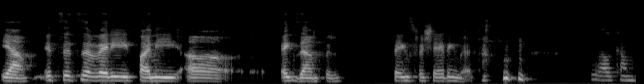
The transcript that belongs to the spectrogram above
yeah, it's it's a very funny uh, example. Thanks for sharing that. Welcome.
